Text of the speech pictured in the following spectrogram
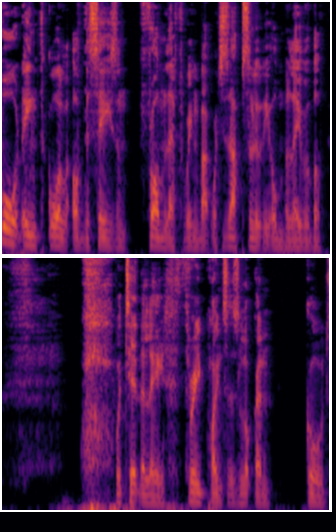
14th goal of the season from left wing back, which is absolutely unbelievable. we take the lead. Three points is looking good.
